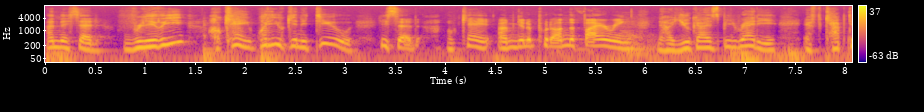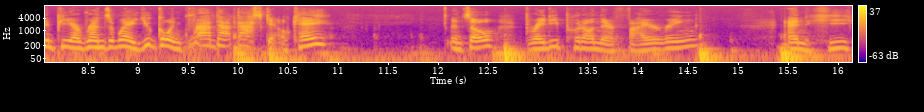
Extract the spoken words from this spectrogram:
And they said, Really? Okay, what are you going to do? He said, Okay, I'm going to put on the fire ring. Now you guys be ready. If Captain Pierre runs away, you go and grab that basket, okay? And so Brady put on their fire ring and he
